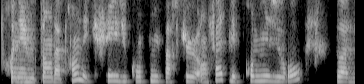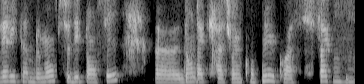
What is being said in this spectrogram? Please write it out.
Prenez le mhm. temps d'apprendre et créer du contenu parce que, en fait, les premiers euros doivent véritablement se dépenser euh, dans la création de contenu, quoi. C'est ça, mhm.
